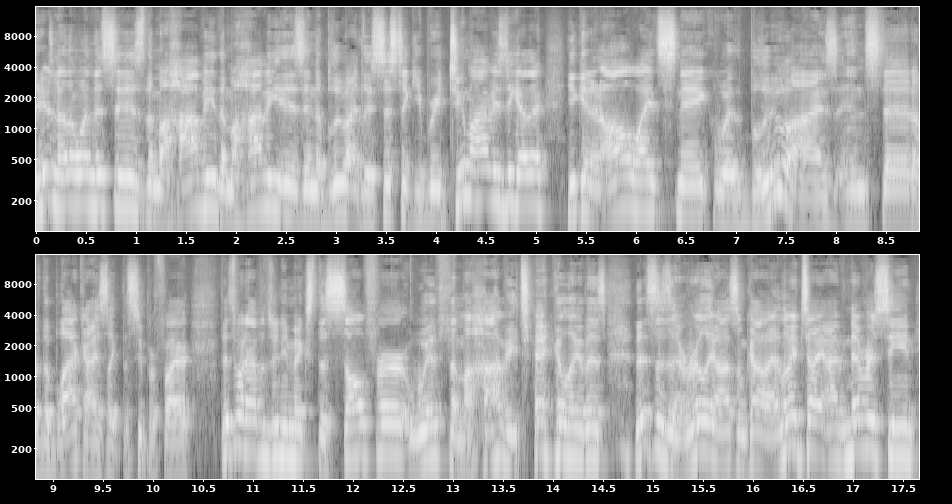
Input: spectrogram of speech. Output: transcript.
here's another one. This is the Mojave. The Mojave is in the blue-eyed leucistic. You breed two Mojaves together, you get an all-white snake with blue eyes instead of the black eyes like the Superfire. This is what happens when you mix the sulfur with the Mojave. Take a look at this. This is a really awesome combo. Let me tell you, I've never seen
